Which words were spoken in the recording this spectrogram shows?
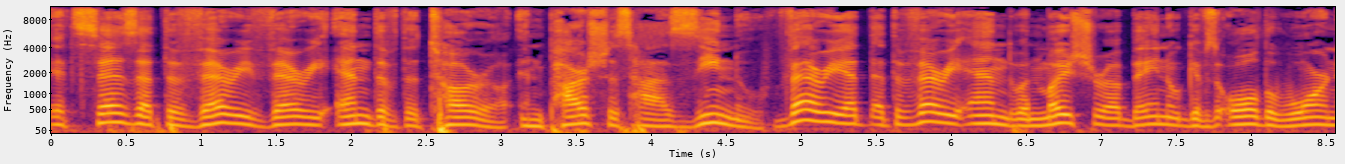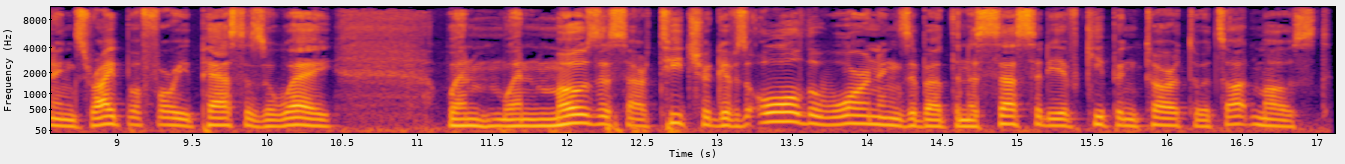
It says at the very, very end of the Torah in Parshas Ha'azinu, very at, at the very end, when Moshe Rabbeinu gives all the warnings right before he passes away, when when Moses, our teacher, gives all the warnings about the necessity of keeping Torah to its utmost,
